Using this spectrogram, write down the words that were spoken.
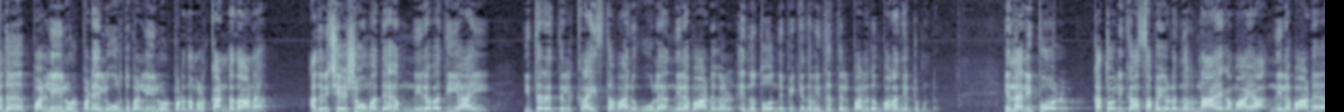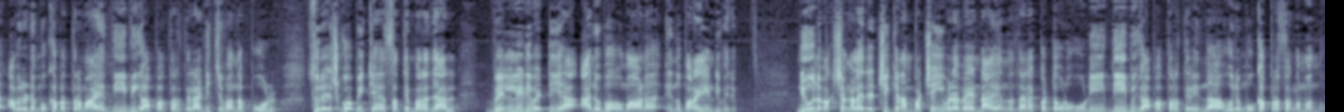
അത് പള്ളിയിൽ ഉൾപ്പെടെ ലൂർദ് പള്ളിയിൽ ഉൾപ്പെടെ നമ്മൾ കണ്ടതാണ്. അതിനുശേഷവും അദ്ദേഹം നിരവധിയായി ഇത്തരത്തിൽ ക്രൈസ്തവ അനുകൂല നിലപാടുകൾ എന്ന് തോന്നിപ്പിക്കുന്ന വിധത്തിൽ പലതും പറഞ്ഞിട്ടുമുണ്ട്. എന്നാൽ ഇപ്പോൾ കത്തോലിക്ക സഭയുടെ നിർണായകമായ നിലപാട് അവരുടെ മുഖപത്രമായ ദീപിക പത്രത്തിൽ അടിച്ചു വന്നപ്പോൾ സുരേഷ് ഗോപിക്ക് സത്യം പറഞ്ഞാൽ വെള്ളിടി വെട്ടിയ അനുഭവമാണ് എന്ന് പറയേണ്ടി വരും. ന്യൂനപക്ഷങ്ങളെ രക്ഷിക്കണം പക്ഷേ ഇവിടെ വേണ്ട എന്ന തലക്കെട്ടോടുകൂടി ദീപിക പത്രത്തിൽ ഇന്ന് ഒരു മുഖപ്രസംഗം വന്നു.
